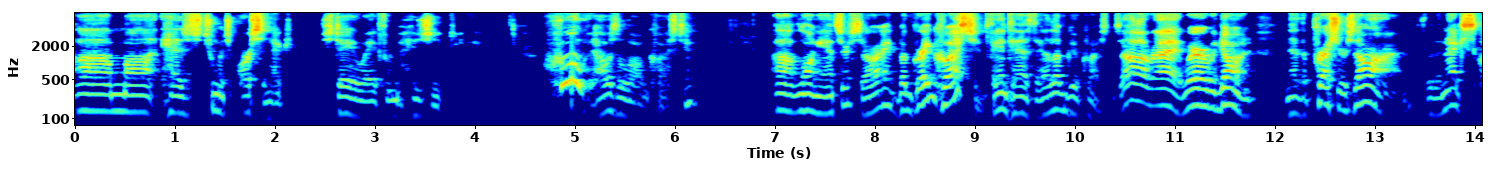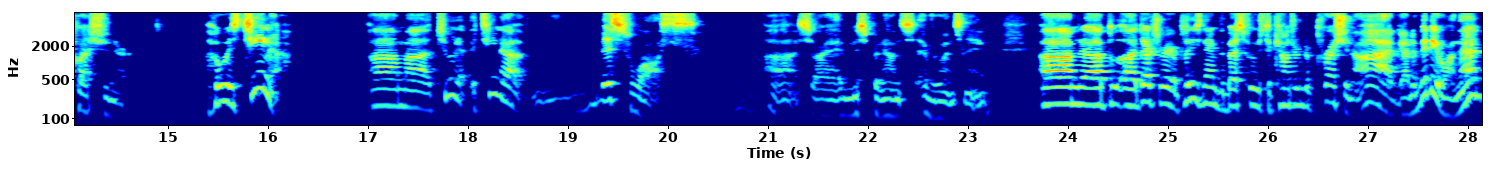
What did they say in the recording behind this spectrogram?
um, uh, has too much arsenic. Stay away from hijiki. Whew, that was a long question. Uh, long answer, sorry, but great question. Fantastic. I love good questions. All right, where are we going? Now the pressure's on for the next questioner. Who is Tina? Um, uh, Tina, Tina Biswas. Uh, sorry, I mispronounced everyone's name. Um, uh, uh, Dr. Rader, please name the best foods to counter depression. Ah, I've got a video on that.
